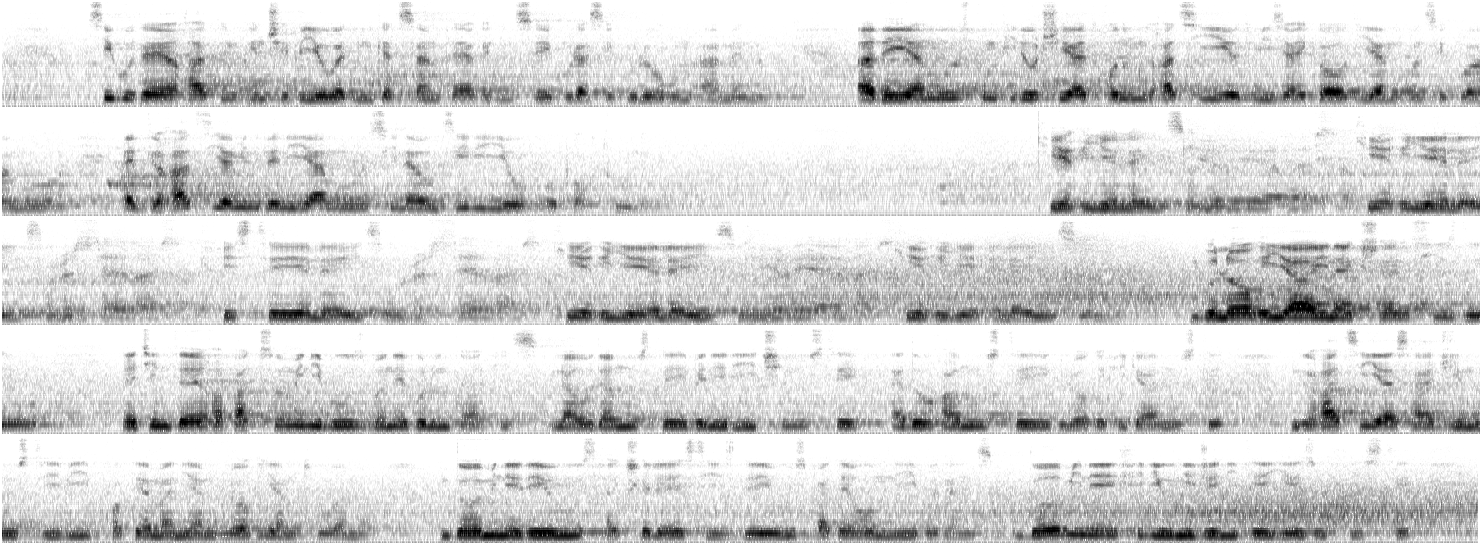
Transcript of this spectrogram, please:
sicut erat in principio et nunc et semper et in saecula saeculorum. Amen. Adeamus cum fiducia tronum gratiae et misericordiam consequamur, et gratiam inveniamus in auxilio opportuno. Kyrie eleison. Kyrie eleison. Kyrie eleison. Christe eleison. Kyrie eleison. Kyrie eleison. Gloria in excelsis Deo, et in terra pax hominibus bone voluntatis, laudamus te, benedicimus te, adoramus te, glorificamus te, gratias agimus tibi protermaniam gloriam tuam. Domine Deus rex celestis, Deus Pater omnipotens, Domine Filii unigenite Iesu Christe,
